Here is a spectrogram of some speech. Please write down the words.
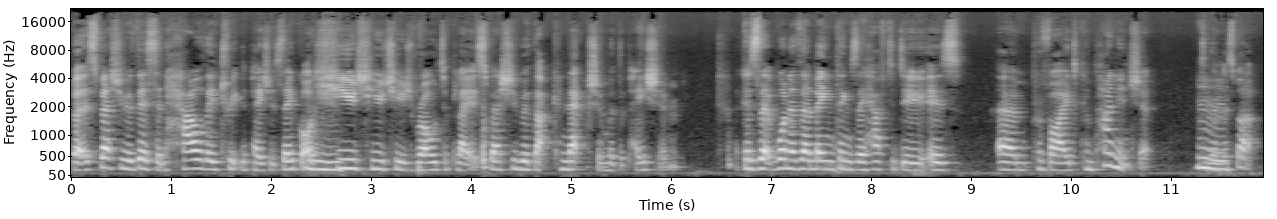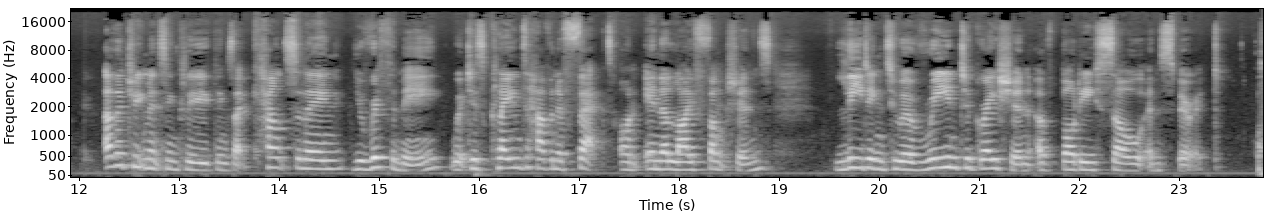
but especially with this and how they treat the patients, they've got a mm. huge, huge, huge role to play, especially with that connection with the patient. Because that one of their main things they have to do is um, provide companionship to them as well. Other treatments include things like counselling, eurythmy, which is claimed to have an effect on inner life functions, leading to a reintegration of body, soul, and spirit.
